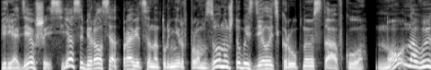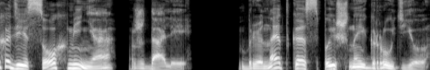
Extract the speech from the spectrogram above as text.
Переодевшись, я собирался отправиться на турнир в промзону, чтобы сделать крупную ставку, но на выходе из СОХ меня ждали. Брюнетка с пышной грудью.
